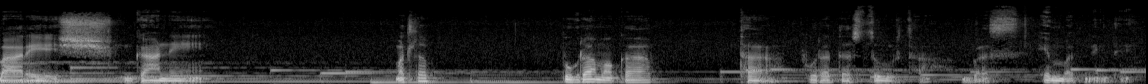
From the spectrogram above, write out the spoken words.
बारिश, गाने मतलब पूरा मौका था, पूरा दस्तूर था, बस हिम्मत नहीं थी।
